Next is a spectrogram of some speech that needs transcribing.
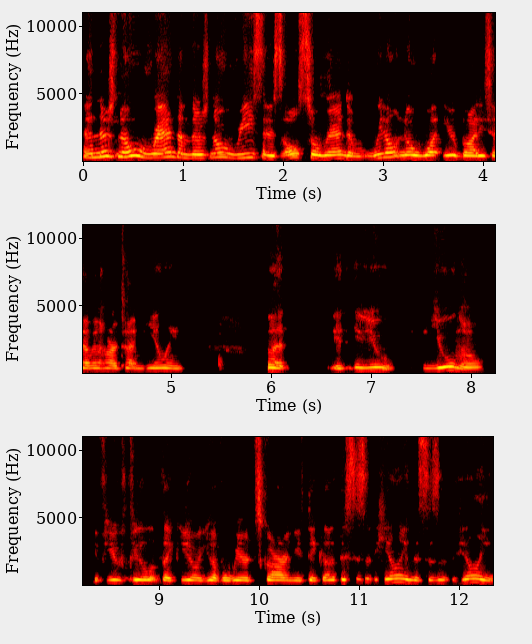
and there's no random there's no reason it's also random we don't know what your body's having a hard time healing but it, you you'll know if you feel like you know you have a weird scar and you think oh this isn't healing this isn't healing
